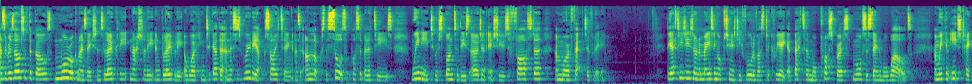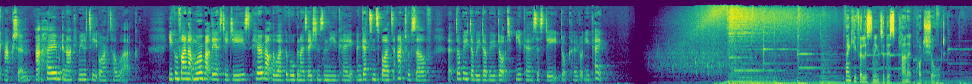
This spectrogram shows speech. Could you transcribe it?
As a result of the goals, more organisations locally, nationally, and globally are working together, and this is really exciting as it unlocks the sorts of possibilities we need to respond to these urgent issues faster and more effectively. The SDGs are an amazing opportunity for all of us to create a better, more prosperous, more sustainable world, and we can each take action at home, in our community, or at our work. You can find out more about the SDGs, hear about the work of organisations in the UK, and get inspired to act yourself at www.ukssd.co.uk. Thank you for listening to this Planet Pod short.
